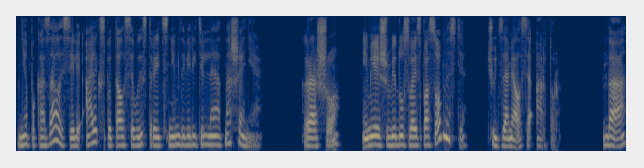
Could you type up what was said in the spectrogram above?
Мне показалось, или Алекс пытался выстроить с ним доверительные отношения. «Хорошо. Имеешь в виду свои способности?» — чуть замялся Артур. «Да.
